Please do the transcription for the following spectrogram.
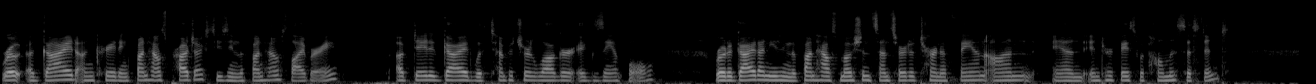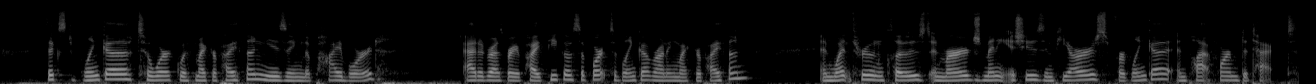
Wrote a guide on creating Funhouse projects using the Funhouse library. Updated guide with temperature logger example Wrote a guide on using the Funhouse motion sensor to turn a fan on and interface with Home Assistant. Fixed Blinka to work with MicroPython using the pyboard, Added Raspberry Pi Pico support to Blinka running MicroPython. And went through and closed and merged many issues and PRs for Blinka and Platform Detect.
